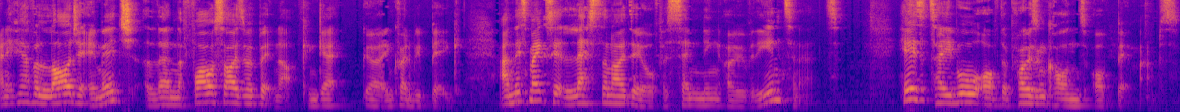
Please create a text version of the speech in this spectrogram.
And if you have a larger image, then the file size of a bitmap can get uh, incredibly big. And this makes it less than ideal for sending over the internet. Here's a table of the pros and cons of bitmaps.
